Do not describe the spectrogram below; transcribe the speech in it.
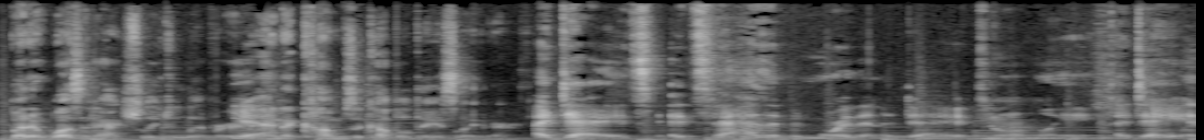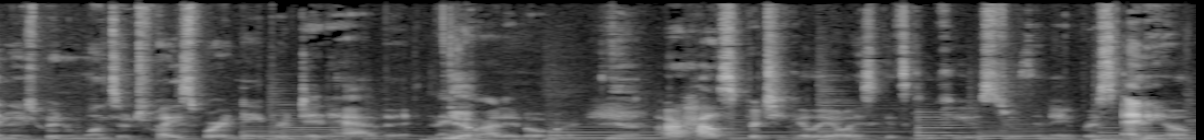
but it wasn't actually delivered, Yeah. and it comes a couple days later. a day. It's, it's it hasn't been more than a day. It's Mhm. normally a day, and there's been once or twice where a neighbor did have it and they Yeah. brought it over. Yeah. Our house particularly always gets confused with the neighbors. Anyhow,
